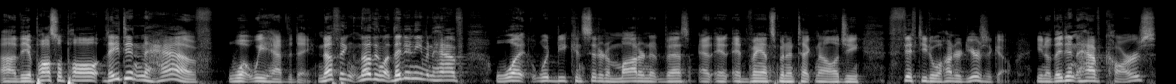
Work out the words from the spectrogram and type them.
uh, the Apostle Paul, they didn't have what we have today. Nothing, nothing. Like, they didn't even have what would be considered a modern advance, advancement in technology 50 to 100 years ago. You know, they didn't have cars.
